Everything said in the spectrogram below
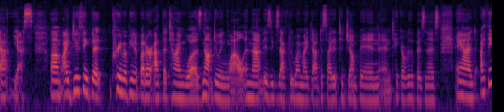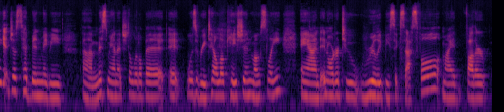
Uh, yes. Um, I do think that Crema peanut butter at the time was not doing well, and that is exactly why my dad decided to jump in and take over the business. And I think it just had been maybe um, mismanaged a little bit. It was a retail location mostly, and in order to really be successful, my father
